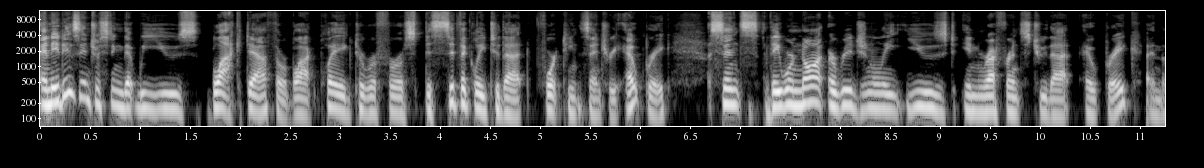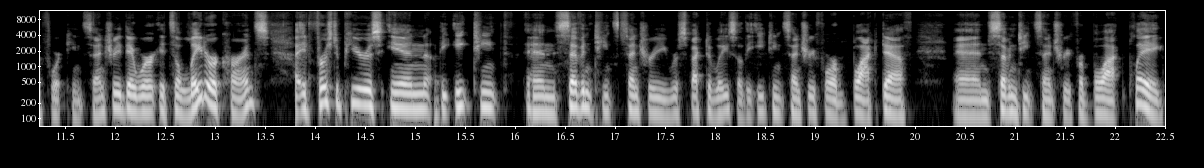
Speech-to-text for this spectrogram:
and it is interesting that we use black death or black plague to refer specifically to that 14th century outbreak since they were not originally used in reference to that outbreak in the 14th century they were it's a later occurrence it first appears in the 18th and 17th century respectively so the 18th century for black death and 17th century for black plague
